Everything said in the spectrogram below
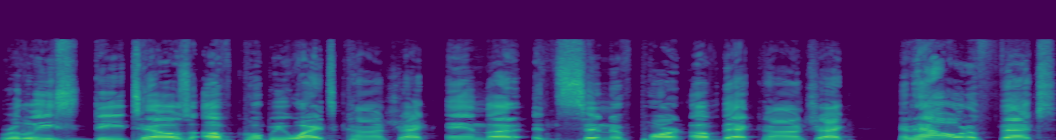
release details of Coby White's contract and the incentive part of that contract and how it affects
